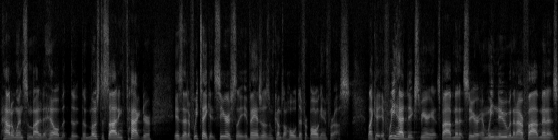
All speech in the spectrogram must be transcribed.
how to win somebody to hell, but the, the most deciding factor is that if we take it seriously, evangelism becomes a whole different ballgame for us. Like if we had to experience five minutes here and we knew within our five minutes,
